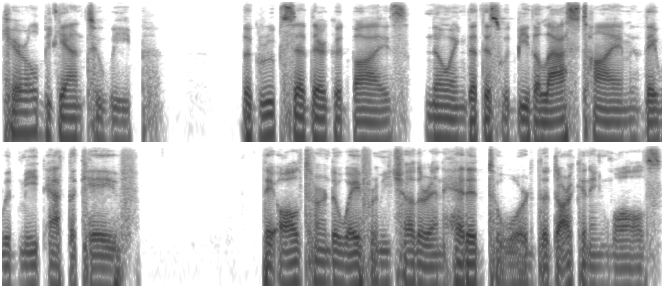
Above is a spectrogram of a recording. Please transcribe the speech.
Carol began to weep. The group said their goodbyes, knowing that this would be the last time they would meet at the cave. They all turned away from each other and headed toward the darkening walls.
